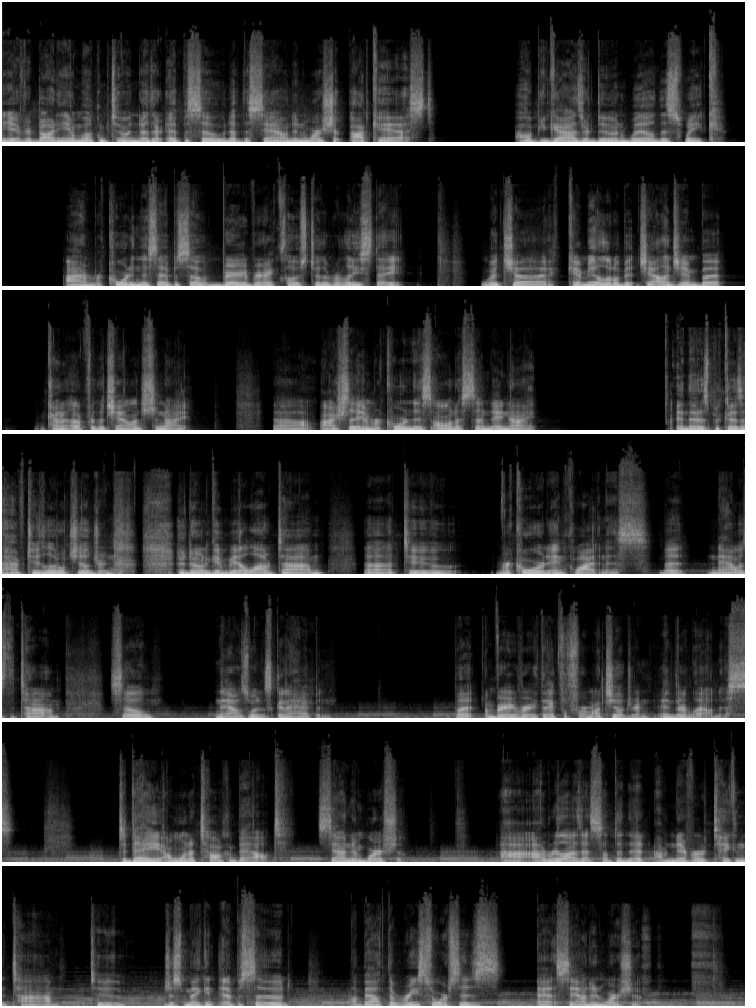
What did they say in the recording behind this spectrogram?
Hey, everybody, and welcome to another episode of the Sound and Worship Podcast. I hope you guys are doing well this week. I am recording this episode very, very close to the release date, which uh, can be a little bit challenging, but I'm kind of up for the challenge tonight. Uh, I actually am recording this on a Sunday night, and that is because I have two little children who don't give me a lot of time uh, to record in quietness. But now is the time. So now is when it's going to happen. But I'm very, very thankful for my children and their loudness. Today, I want to talk about sound and worship. I, I realize that's something that I've never taken the time to just make an episode about the resources at sound and worship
